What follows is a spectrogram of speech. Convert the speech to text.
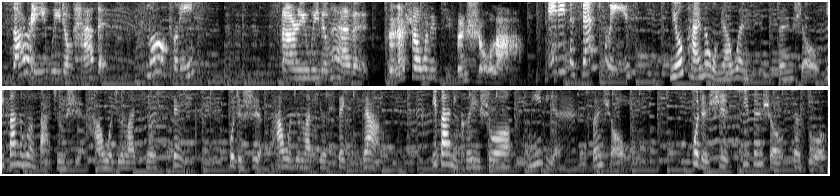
Sorry, we don't have it. Small, please. Sorry, we don't have it. 人家是要问你几分熟啦。eighty percent, please. 牛排呢，我们要问几分熟？一般的问法就是 How would you like your steak？或者是 How would you like your steak done？一般你可以说 medium 五分熟，或者是七分熟，叫做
